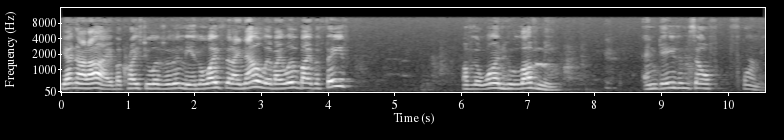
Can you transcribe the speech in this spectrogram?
Yet not I, but Christ who lives within me. And the life that I now live, I live by the faith of the one who loved me and gave himself for me.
